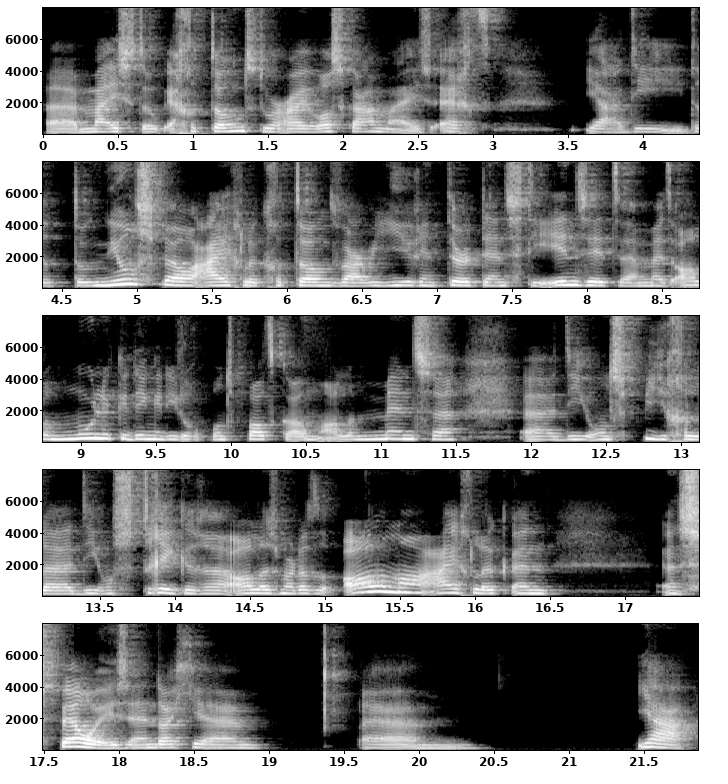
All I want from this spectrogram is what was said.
Uh, mij is het ook echt getoond door ayahuasca. Mij is echt ja, die, dat toneelspel eigenlijk getoond waar we hier in Third Density in zitten. Met alle moeilijke dingen die er op ons pad komen. Alle mensen uh, die ons spiegelen, die ons triggeren, alles. Maar dat het allemaal eigenlijk een, een spel is. En dat je, um, ja,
